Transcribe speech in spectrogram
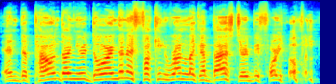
and the pound on your door, and then I fucking run like a bastard before you open.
